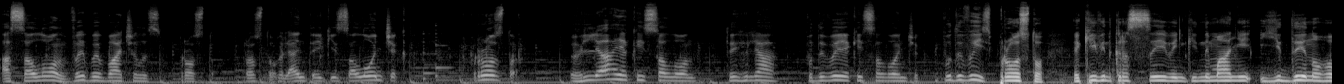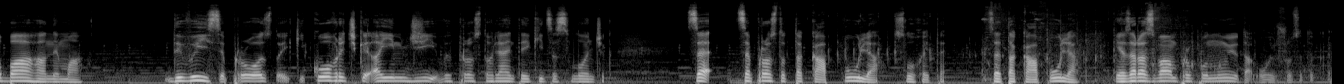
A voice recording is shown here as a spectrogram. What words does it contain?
А салон, ви би бачили просто. Просто гляньте, який салончик. Просто. Гля, який салон. Ти гля. Подиви, який салончик. Подивись просто, який він красивенький, нема ні єдиного бага нема. Дивися просто, які коврички AMG. Ви просто гляньте, який це салончик. Це, це просто така пуля. Слухайте, це така пуля. Я зараз вам пропоную. Так, ой, що це таке?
